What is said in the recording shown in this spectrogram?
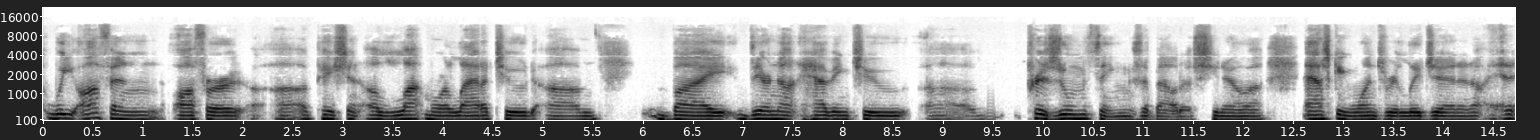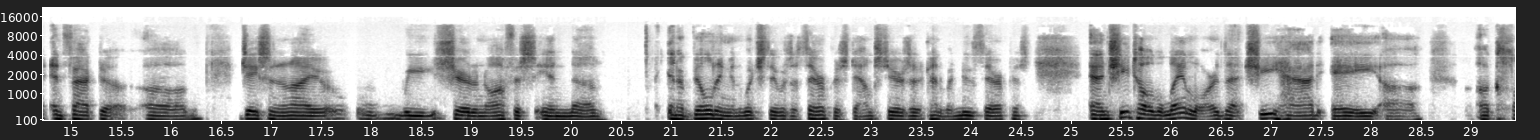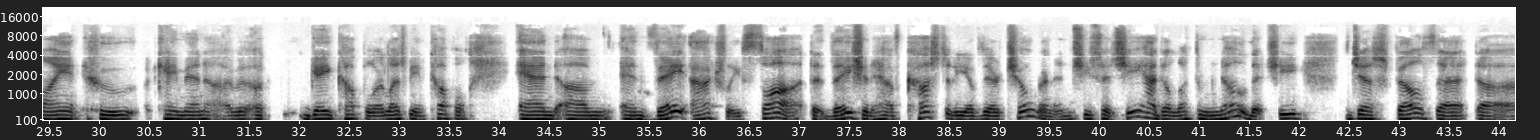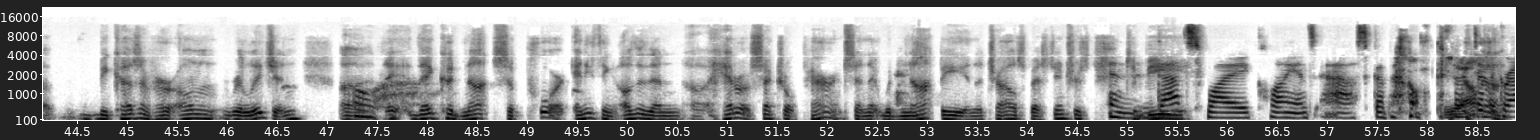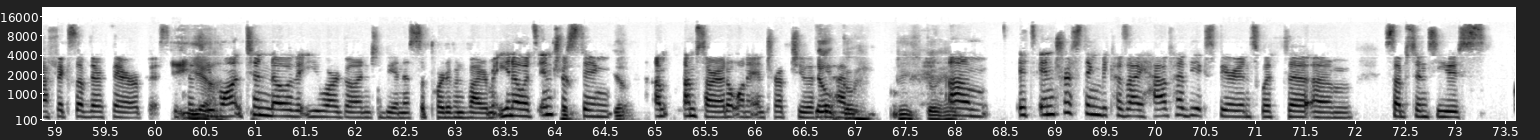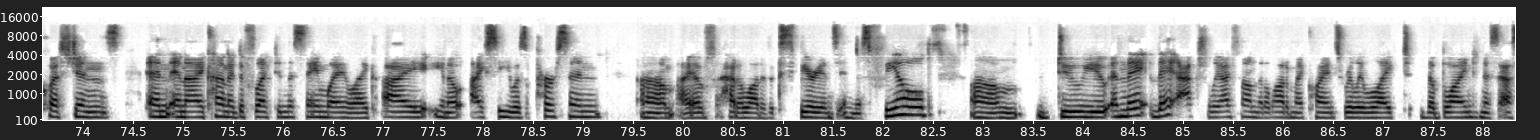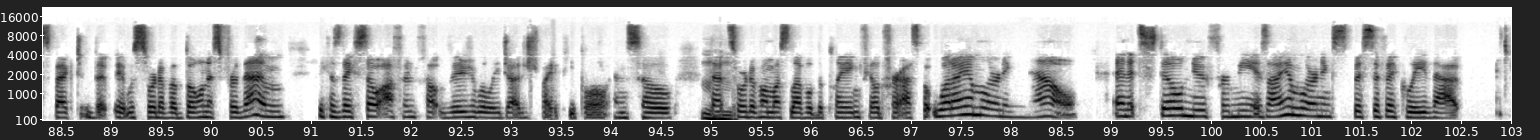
we often offer uh, a patient a lot more latitude um, by they're not having to uh, presume things about us, you know, uh, asking one's religion. And, uh, and in fact, uh, um, Jason and I, we shared an office in in a building in which there was a therapist downstairs, a kind of a new therapist, and she told the landlord that she had a uh, a client who came in, a, a gay couple or lesbian couple, and um, and they actually thought that they should have custody of their children. And she said she had to let them know that she just felt that uh, because of her own religion, uh, oh. they, they, could not support anything other than uh, heterosexual parents, and it would not be in the child's best interest and to be. That's why clients ask about the yeah. demographics of their therapist because yeah. you want to know that you are going to be in a supportive environment. You know, it's interesting. Yep. I'm I'm sorry, I don't want to interrupt you if no, you have. Go ahead. Please go ahead. Um, it's interesting because I have had the experience with the um, substance use questions and and I kind of deflect in the same way. Like I, you know, I see you as a person. Um, I have had a lot of experience in this field. Um, do you? And they they actually, I found that a lot of my clients really liked the blindness aspect. That it was sort of a bonus for them because they so often felt visually judged by people, and so mm-hmm. that sort of almost leveled the playing field for us. But what I am learning now, and it's still new for me, is I am learning specifically that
